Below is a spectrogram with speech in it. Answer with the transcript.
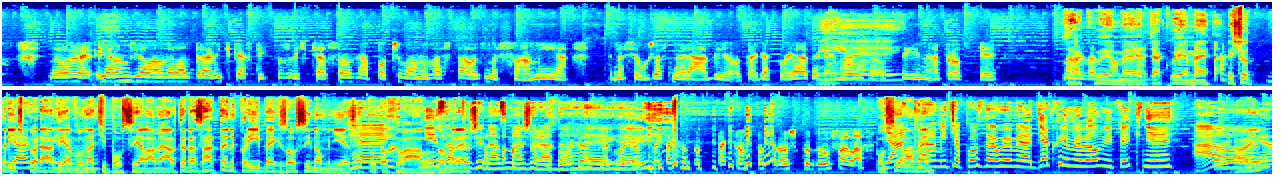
Dobre, ja vám želám veľa zdravíčka v týchto zlých časoch a počúvame vás, stále sme s vami a naše úžasné rádio, tak ako ja, tak aj manžel, syn a proste Ďakujeme, ďakujeme. Vieš čo, tričko Ďakujeme. Rádia Vlna ti posielame, ale teda za ten príbeh so synom nie, za Hej, túto chválu, nie dobre? za to, že nás máš rada. Úžasné, hej, hej. úžasné, tak som, to, tak som to trošku dúfala. Janka, Posielame. my ťa pozdravujeme a ďakujeme veľmi pekne. Ahoj. Dovidenia.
